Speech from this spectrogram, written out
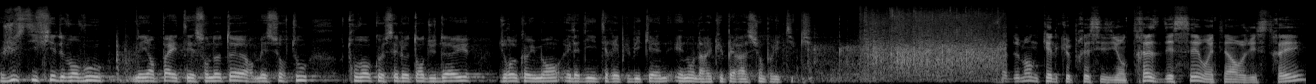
justifier devant vous, n'ayant pas été son auteur, mais surtout trouvant que c'est le temps du deuil, du recueillement et de la dignité républicaine et non de la récupération politique. Ça demande quelques précisions. 13 décès ont été enregistrés.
